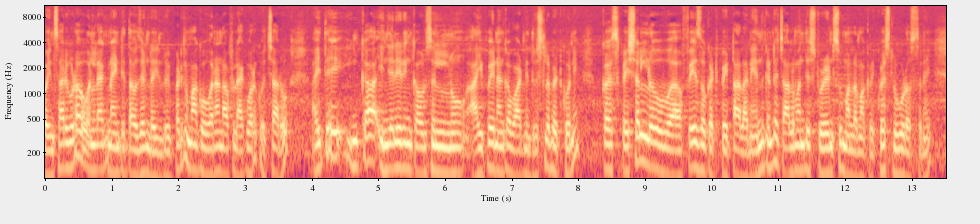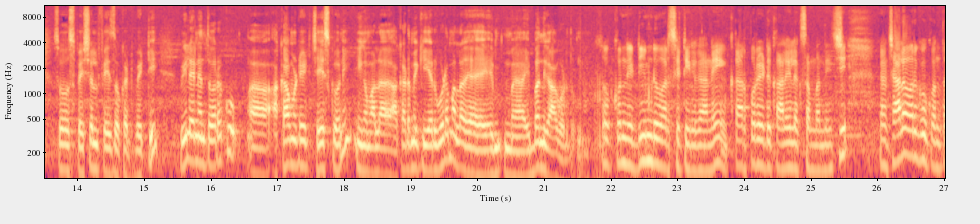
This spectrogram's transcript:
పోయినసారి కూడా వన్ ల్యాక్ నైంటీ థౌజండ్ అయింది ఇప్పటికీ మాకు వన్ అండ్ హాఫ్ ల్యాక్ వరకు వచ్చారు. అయితే ఇంకా ఇంజనీరింగ్ కౌన్సిల్ను అయిపోయినాక వాటిని దృష్టిలో పెట్టుకొని ఒక స్పెషల్ ఫేజ్ ఒకటి పెట్టాలని. ఎందుకంటే చాలామంది స్టూడెంట్స్ మళ్ళీ మాకు రిక్వెస్ట్లు కూడా వస్తున్నాయి. సో స్పెషల్ ఫేజ్ ఒకటి పెట్టి వీలైనంత వరకు అకామిడేట్ చేసుకొని ఇంకా మళ్ళీ అకాడమిక్ ఇయర్ కూడా మళ్ళీ ఇబ్బంది కాకూడదు సో కొన్ని డీమ్డ్ వర్సిటీలు కానీ కార్పొరేట్ కాలేజీలకు సంబంధించి చాలా వరకు కొంత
